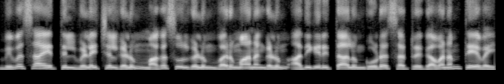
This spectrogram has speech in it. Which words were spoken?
விவசாயத்தில் விளைச்சல்களும் மகசூல்களும் வருமானங்களும் அதிகரித்தாலும் கூட சற்று கவனம் தேவை.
